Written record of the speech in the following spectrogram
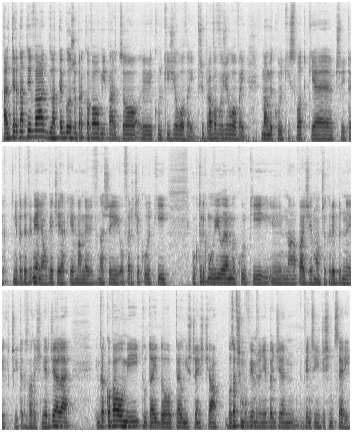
Alternatywa, dlatego że brakowało mi bardzo y, kulki ziołowej, przyprawowo-ziołowej. Mamy kulki słodkie, czyli tak nie będę wymieniał, wiecie jakie mamy w naszej ofercie kulki, o których mówiłem, kulki y, na bazie mączek rybnych, czyli tak zwane śmierdziele. I brakowało mi tutaj do pełni szczęścia, bo zawsze mówiłem, że nie będzie więcej niż 10 serii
